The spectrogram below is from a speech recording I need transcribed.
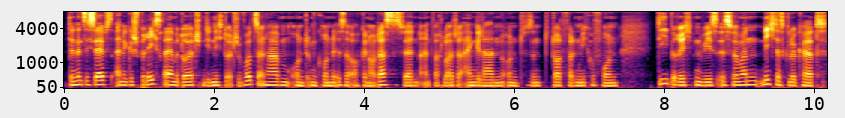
Der nennt sich selbst eine Gesprächsreihe mit Deutschen, die nicht deutsche Wurzeln haben. Und im Grunde ist er auch genau das. Es werden einfach Leute eingeladen und sind dort vor den Mikrofonen, die berichten, wie es ist, wenn man nicht das Glück hat,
